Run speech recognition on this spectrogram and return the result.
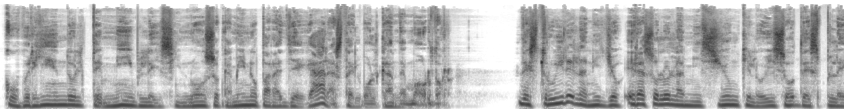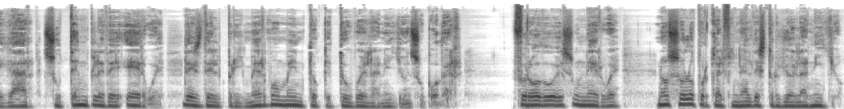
cubriendo el temible y sinuoso camino para llegar hasta el volcán de Mordor. Destruir el anillo era solo la misión que lo hizo desplegar su temple de héroe desde el primer momento que tuvo el anillo en su poder. Frodo es un héroe no solo porque al final destruyó el anillo,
